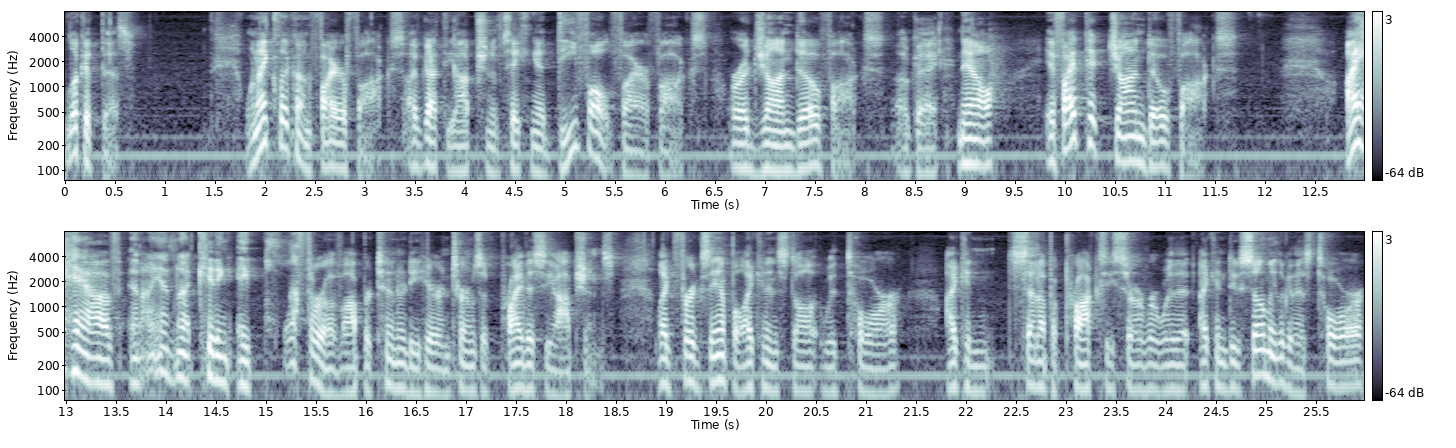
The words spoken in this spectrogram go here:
Look at this. When I click on Firefox, I've got the option of taking a default Firefox or a JonDoFox. Okay. Now, if I pick JonDoFox, I have, and I am not kidding, a plethora of opportunity here in terms of privacy options. Like for example, I can install it with Tor. I can set up a proxy server with it. I can do so many, look at this, Tor.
